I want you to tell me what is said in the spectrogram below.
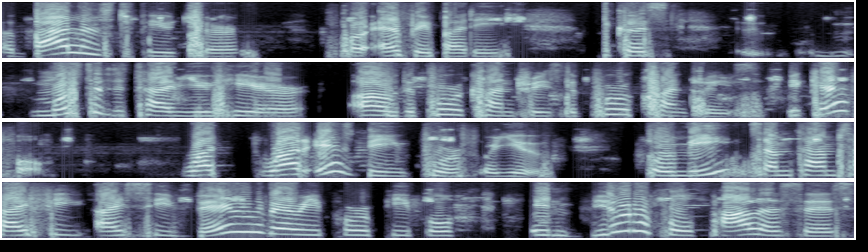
a, balanced future for everybody. Because most of the time you hear, oh, the poor countries, the poor countries. Be careful. What what is being poor for you? For me, sometimes I feel I see very very poor people in beautiful palaces,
